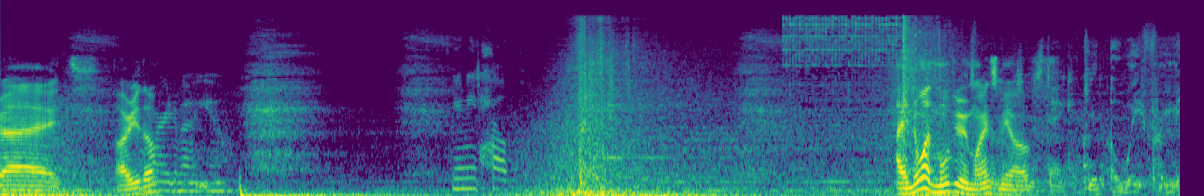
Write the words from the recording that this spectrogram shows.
Right. Are you though? Worried about you. You need help. I know what movie reminds me It was a of. mistake. Get away from me.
